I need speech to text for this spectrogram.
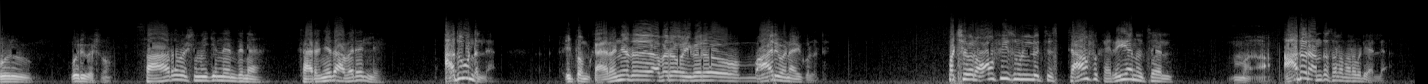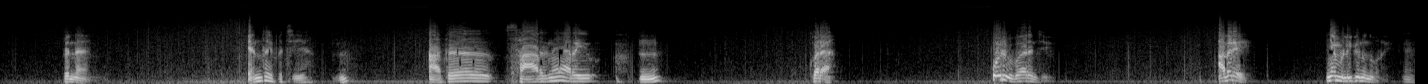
ഒരു ഒരു വിഷമം. സാറ് വിഷമിക്കുന്ന എന്തിനാ? കരഞ്ഞത് അവരല്ലേ? അതുകൊണ്ടല്ല. ഇപ്പം കരഞ്ഞത് അവരോ ഇവരോ ആര് വേണേ ആയിക്കൊള്ളട്ടെ. പക്ഷെ ഒരു ഓഫീസിനുള്ളിൽ വെച്ച് സ്റ്റാഫ് കരയാന്ന് വെച്ചാൽ അതൊരു അന്തസ്സുള്ള നടപടിയല്ല. പിന്നെ എന്താ ഇപ്പൊ ചെയ്യാ? അത് സാറിനെ അറിയൂ. കൊരാ ഒരു ഉപകാരം ചെയ്യും. അവരെ ഞാൻ വിളിക്കണമെന്ന് പറയും.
